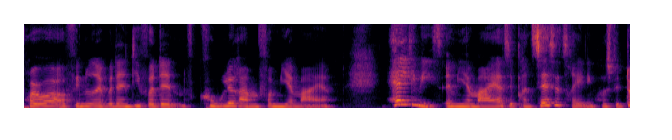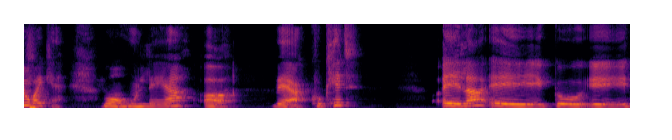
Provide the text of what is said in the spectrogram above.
prøver at finde ud af, hvordan de får den kugleramme fra Mia Maja. Heldigvis er Mia Maja til prinsessetræning hos Fedorika, hvor hun lærer at være koket, eller øh, gå, øh,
